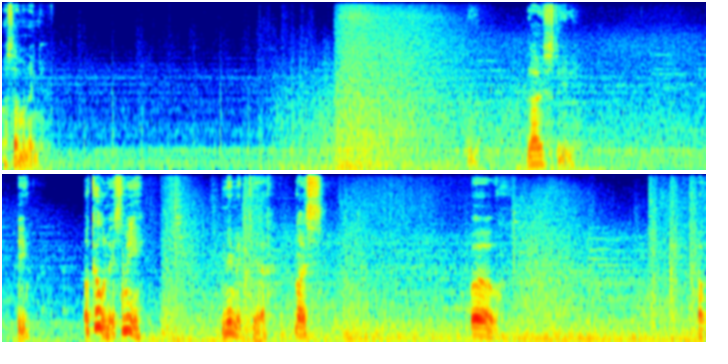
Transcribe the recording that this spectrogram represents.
A summoning. Lifesteal. See. Oh cool, it's me. Mimicked here. Nice. Whoa. Oh.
